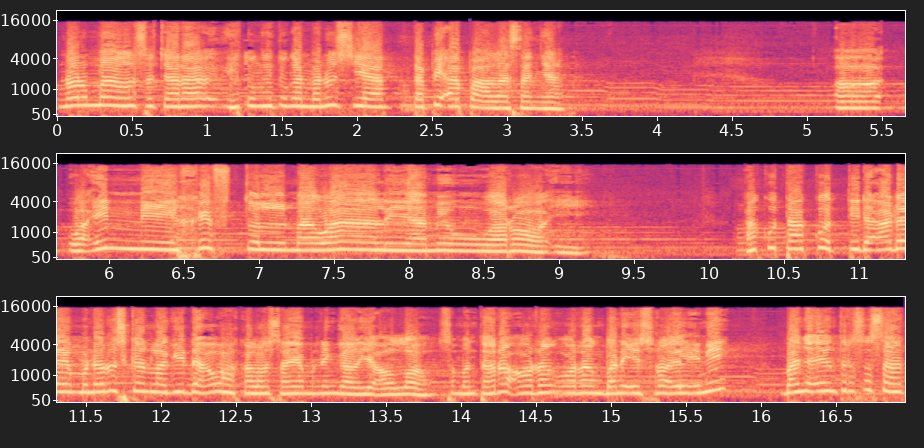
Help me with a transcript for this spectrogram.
normal, secara hitung-hitungan manusia. Tapi apa alasannya? Uh, wa inni khiftul mawaliya min warai Aku takut tidak ada yang meneruskan lagi dakwah kalau saya meninggal ya Allah. Sementara orang-orang Bani Israel ini banyak yang tersesat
